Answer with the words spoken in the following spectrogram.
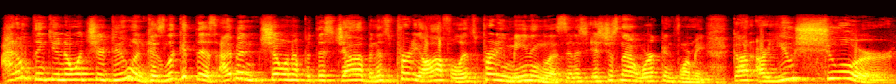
I don't think you know what you're doing. Because look at this. I've been showing up at this job, and it's pretty awful. It's pretty meaningless, and it's, it's just not working for me. God, are you sure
